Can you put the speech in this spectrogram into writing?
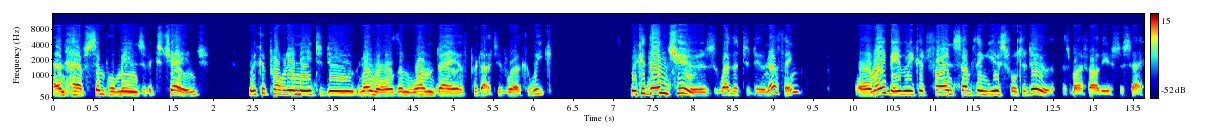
and have simple means of exchange, we could probably need to do no more than one day of productive work a week. We could then choose whether to do nothing, or maybe we could find something useful to do, as my father used to say.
